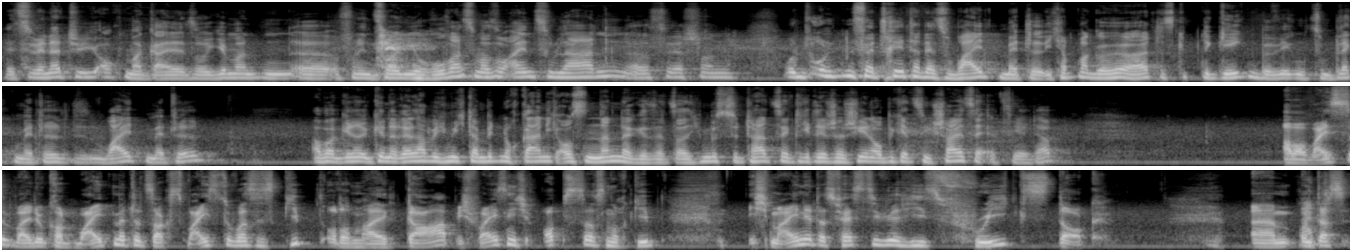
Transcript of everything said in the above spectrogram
es wäre natürlich auch mal geil, so jemanden äh, von den Zeugen Jehovas mal so einzuladen. Das wäre schon. Und, und ein Vertreter des White Metal. Ich habe mal gehört, es gibt eine Gegenbewegung zum Black Metal, White Metal. Aber generell habe ich mich damit noch gar nicht auseinandergesetzt. Also ich müsste tatsächlich recherchieren, ob ich jetzt nicht Scheiße erzählt habe. Aber weißt du, weil du gerade White Metal sagst, weißt du, was es gibt oder mal gab? Ich weiß nicht, ob es das noch gibt. Ich meine, das Festival hieß Freakstock. Ähm, und das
